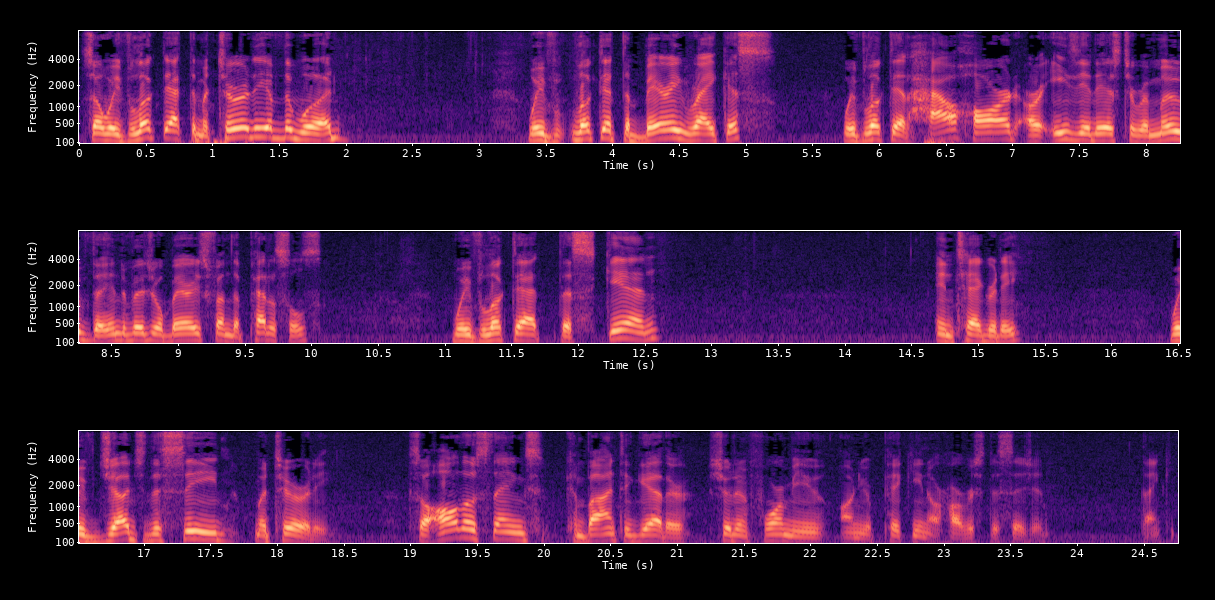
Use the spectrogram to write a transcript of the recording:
so we've looked at the maturity of the wood. We've looked at the berry rachis. We've looked at how hard or easy it is to remove the individual berries from the pedicels. We've looked at the skin integrity. We've judged the seed maturity. So all those things combined together should inform you on your picking or harvest decision. Thank you.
